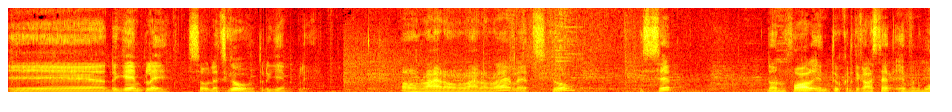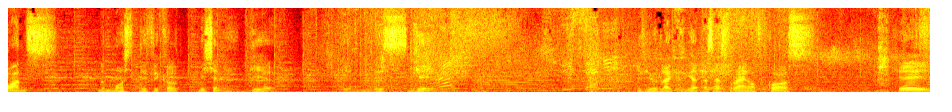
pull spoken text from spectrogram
uh, the gameplay. So let's go to the gameplay. Alright alright alright let's go. This is it don't fall into critical state even once. The most difficult mission in here in this game. If you'd like to get SS rank of course. Okay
